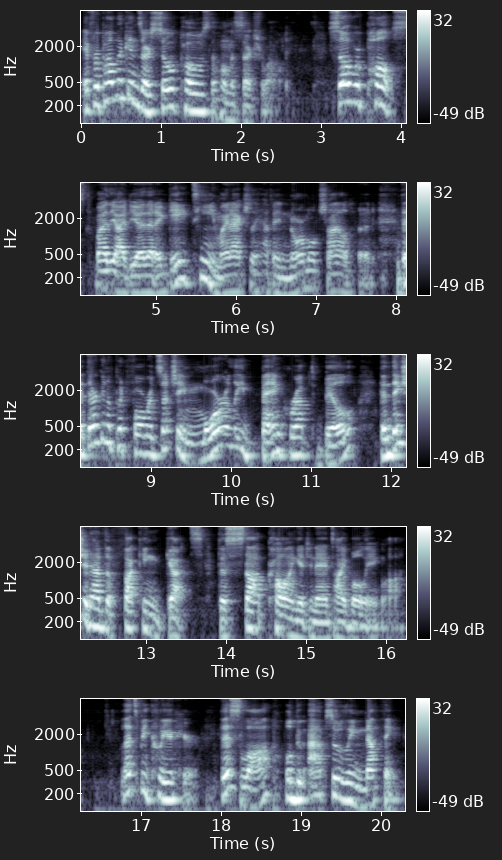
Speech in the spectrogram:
If Republicans are so opposed to homosexuality, so repulsed by the idea that a gay teen might actually have a normal childhood that they're going to put forward such a morally bankrupt bill, then they should have the fucking guts to stop calling it an anti bullying law. Let's be clear here. This law will do absolutely nothing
